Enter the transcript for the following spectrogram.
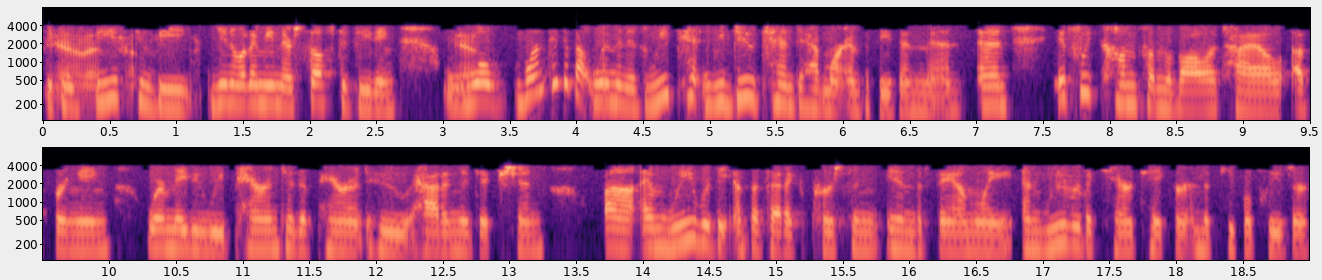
because yeah, these can be you know what i mean? They're self defeating yeah. well one thing about women is we tend we do tend to have more empathy than men. And if we come from a volatile upbringing where maybe we parented a parent who had an addiction uh, and we were the empathetic person in the family and we were the caretaker and the people pleaser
